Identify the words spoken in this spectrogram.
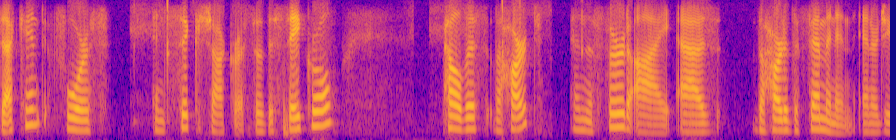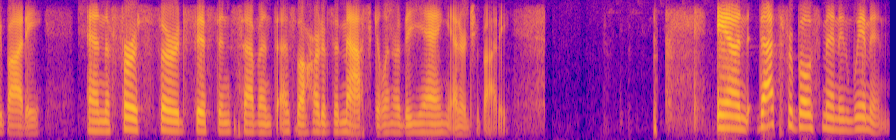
second, fourth, and sixth chakra. So the sacral, pelvis, the heart, and the third eye as the heart of the feminine energy body, and the first, third, fifth, and seventh as the heart of the masculine or the yang energy body. And that's for both men and women.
